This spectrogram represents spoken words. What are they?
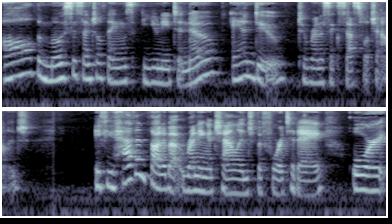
all the most essential things you need to know and do to run a successful challenge. If you haven't thought about running a challenge before today, or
